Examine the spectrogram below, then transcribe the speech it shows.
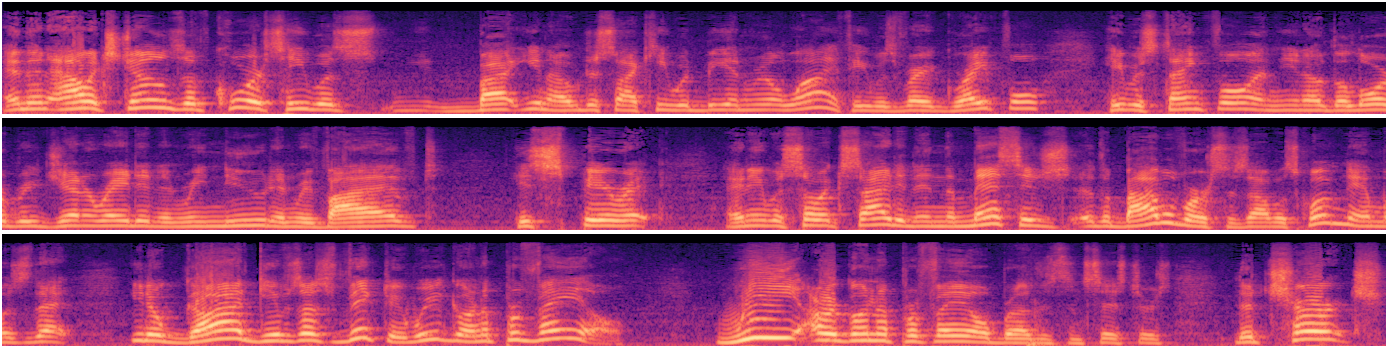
And then Alex Jones, of course, he was, by you know, just like he would be in real life. He was very grateful. He was thankful, and you know, the Lord regenerated and renewed and revived his spirit, and he was so excited. And the message, of the Bible verses I was quoting him was that you know God gives us victory. We're going to prevail. We are going to prevail, brothers and sisters. The church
